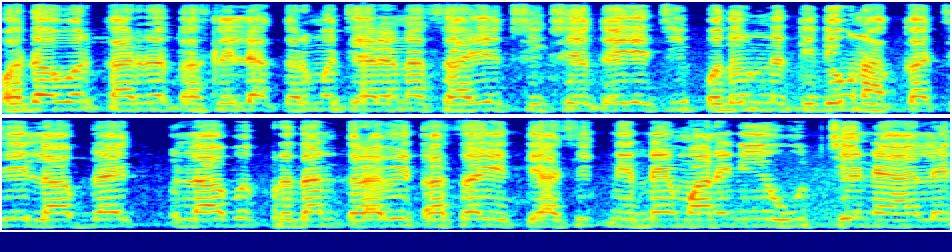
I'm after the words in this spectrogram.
पदावर कार्यरत असलेल्या कर्मचाऱ्यांना सहाय्यक शिक्षक याची पदोन्नती देऊन हक्काचे लाभदायक लाभ प्रदान करावेत असा ऐतिहासिक निर्णय माननीय उच्च न्यायालय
